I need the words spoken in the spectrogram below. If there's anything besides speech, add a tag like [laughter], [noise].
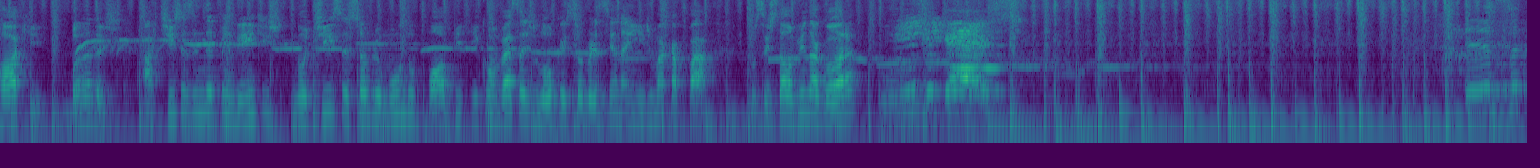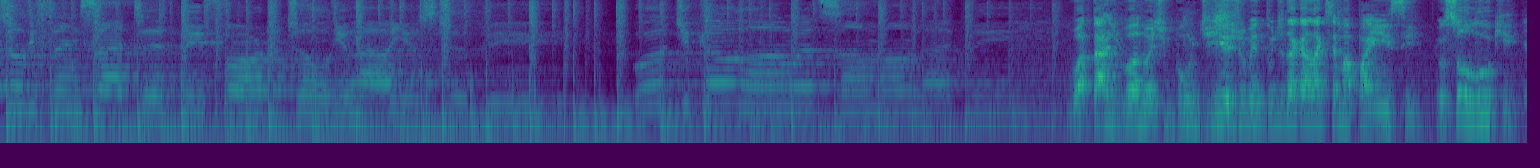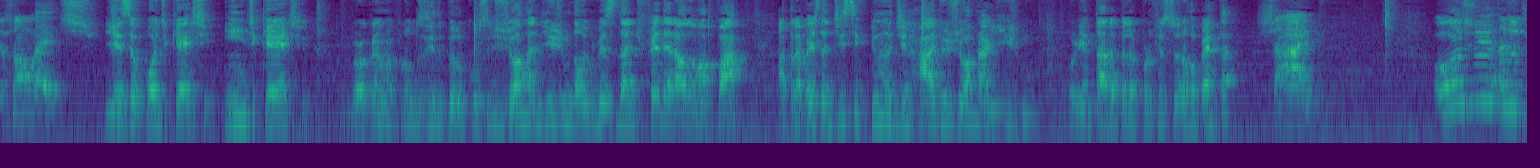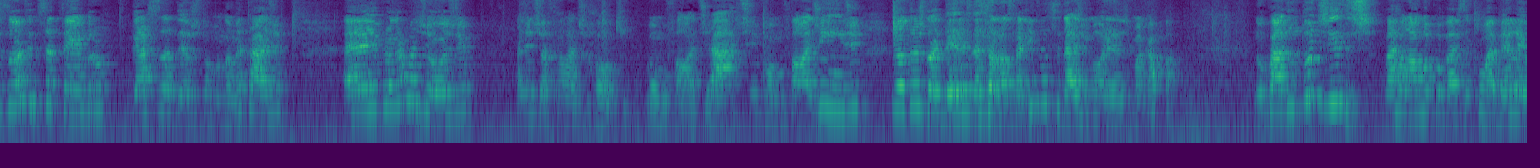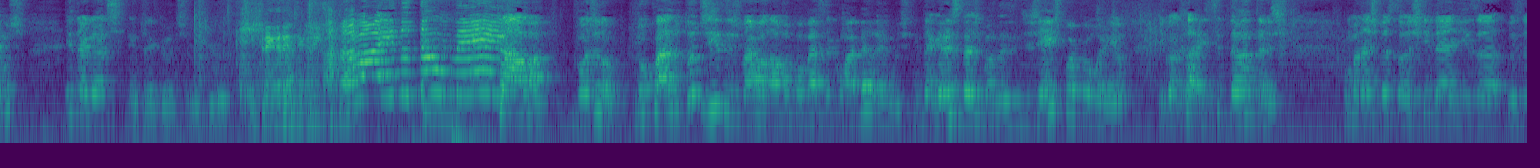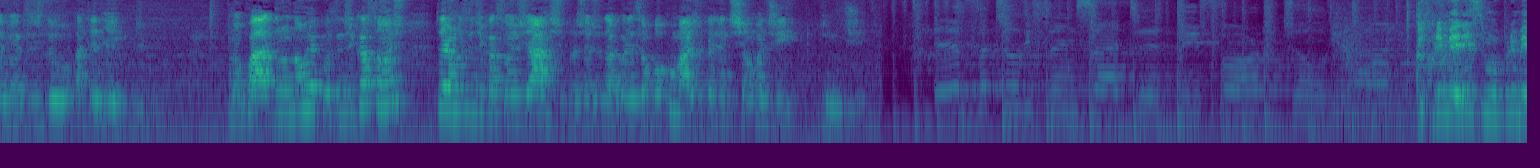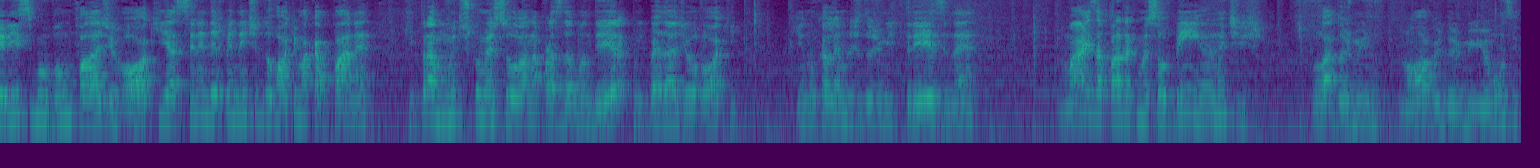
rock, bandas, artistas independentes, notícias sobre o mundo pop e conversas loucas sobre a cena indie Macapá. Você está ouvindo agora o Indiecast! If I told you things I did before, told you how I used Boa tarde, boa noite, bom dia, juventude da galáxia mapaense. Eu sou o Luke. E eu sou a Let. E esse é o podcast Indiecast, programa produzido pelo curso de jornalismo da Universidade Federal do Amapá, através da disciplina de radiojornalismo, orientada pela professora Roberta Scheib. Hoje é dia 18 de setembro, graças a Deus estamos na metade. É, e o programa de hoje a gente vai falar de rock, vamos falar de arte, vamos falar de indie e outras doideiras dessa nossa linda cidade morena de Macapá. No quadro Tu Dizes vai rolar uma conversa com Weber Lemos, entregante. Entregante, meu Deus. Entregante. Tava indo tão bem! Calma, vou de novo. No quadro Tu Dizes vai rolar uma conversa com Weber Lemos, integrante das bandas Indigentes Purple Whale e com a Clarice Dantas uma das pessoas que idealiza os eventos do Ateliê No quadro Não Recusa Indicações, teremos indicações de arte para te ajudar a conhecer um pouco mais do que a gente chama de indie. E primeiríssimo, primeiríssimo, vamos falar de rock e a cena independente do rock Macapá, né? Que para muitos começou lá na Praça da Bandeira, com Liberdade ao Rock. Quem nunca lembra de 2013, né? Mas a parada começou bem antes, tipo lá 2009, 2011.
